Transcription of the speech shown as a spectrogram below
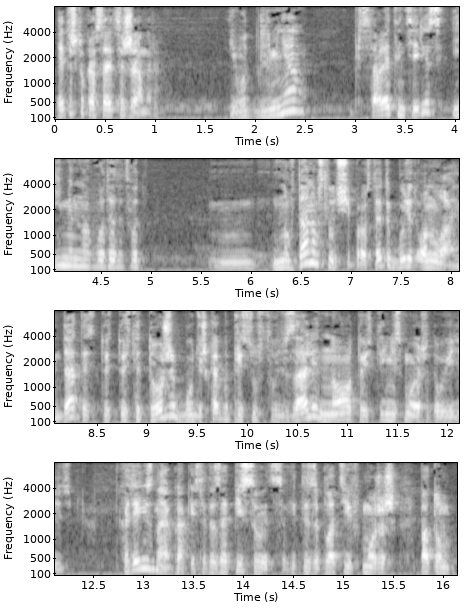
это что касается жанра. И вот для меня представляет интерес именно вот этот вот но в данном случае просто это будет онлайн, да, то есть, то, то есть ты тоже будешь как бы присутствовать в зале, но то есть ты не сможешь это увидеть. Хотя я не знаю как, если это записывается, и ты заплатив, можешь потом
